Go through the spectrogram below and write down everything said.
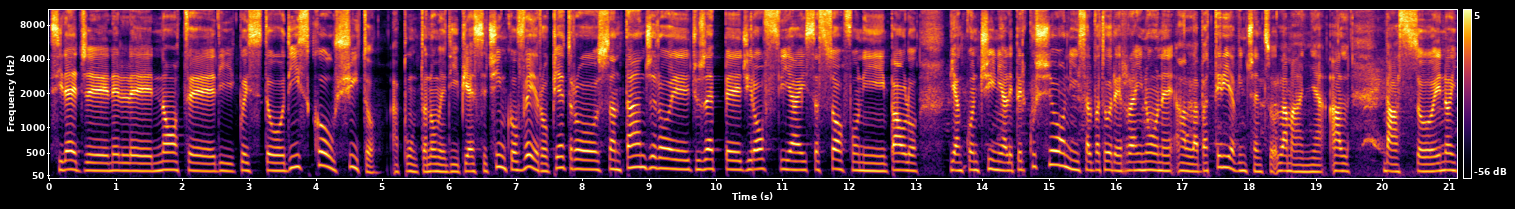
si legge nelle note di questo disco uscito appunto a nome di PS5, ovvero Pietro Sant'Angelo e Giuseppe Giroffi ai sassofoni, Paolo Bianconcini alle percussioni, Salvatore Rainone alla batteria, Vincenzo Lamagna al basso. E noi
